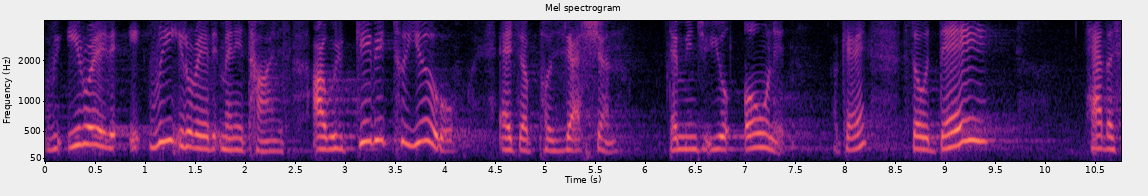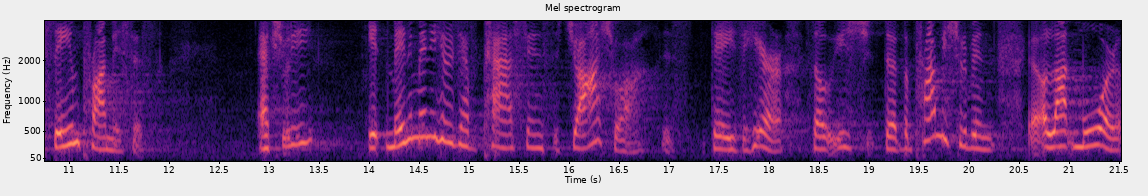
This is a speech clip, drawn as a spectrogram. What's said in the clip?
reiterated, many times, I will give it to you as a possession. That means you own it. Okay? So they had the same promises. Actually, it, many, many years have passed since Joshua's days here. So sh- the, the promise should have been a lot more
